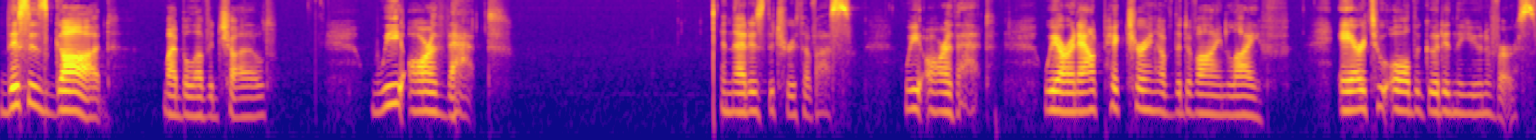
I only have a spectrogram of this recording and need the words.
this is God, my beloved child. We are that. And that is the truth of us. We are that. We are an outpicturing of the divine life, heir to all the good in the universe.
